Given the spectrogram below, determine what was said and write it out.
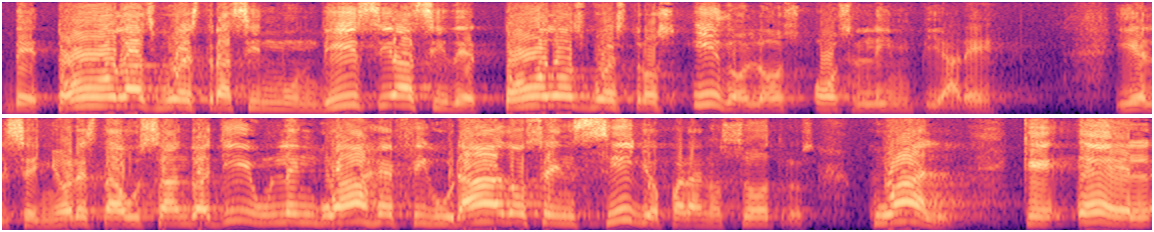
De todas vuestras inmundicias y de todos vuestros ídolos os limpiaré. Y el Señor está usando allí un lenguaje figurado sencillo para nosotros. ¿Cuál? Que Él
